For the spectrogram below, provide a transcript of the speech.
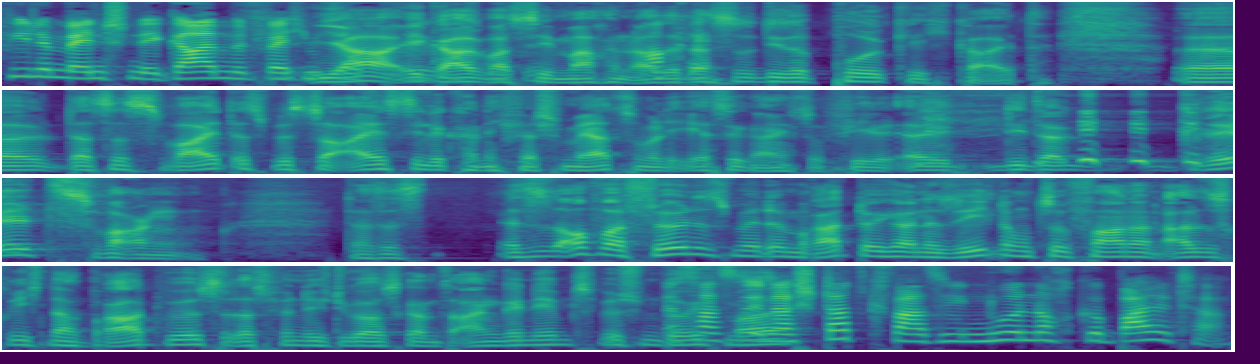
Viele Menschen, egal mit welchem Ja, egal was sie machen. Also Okay. das ist so diese Pulkigkeit. Äh, dass es weit ist bis zur Eisdiele, kann ich verschmerzen, weil ich esse gar nicht so viel. Äh, dieser Grillzwang, das ist es ist auch was Schönes, mit dem Rad durch eine Siedlung zu fahren und alles riecht nach Bratwürste. Das finde ich durchaus ganz angenehm zwischendurch Das hast du mal. in der Stadt quasi nur noch geballter.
